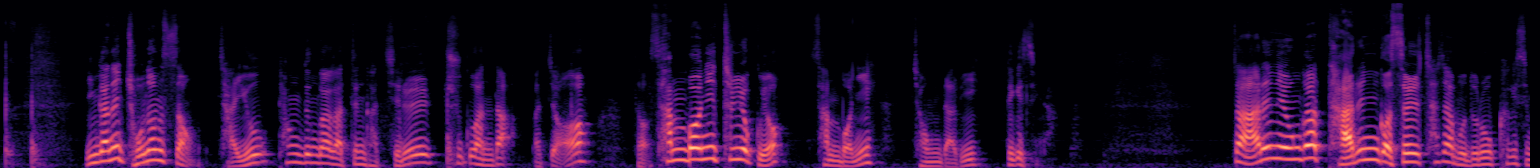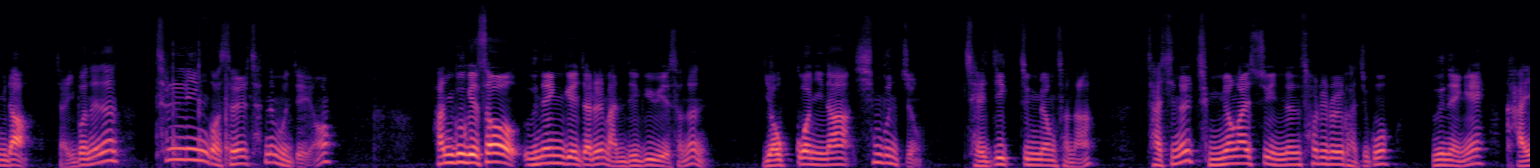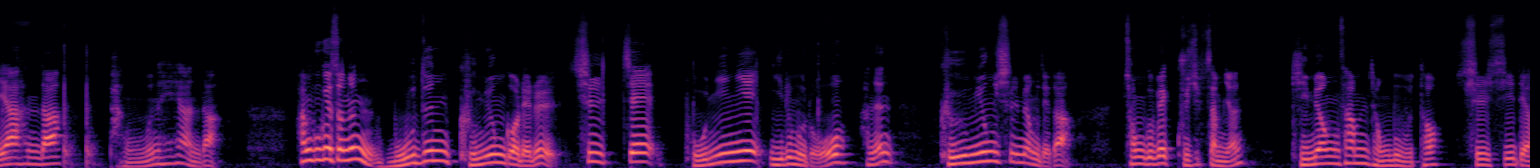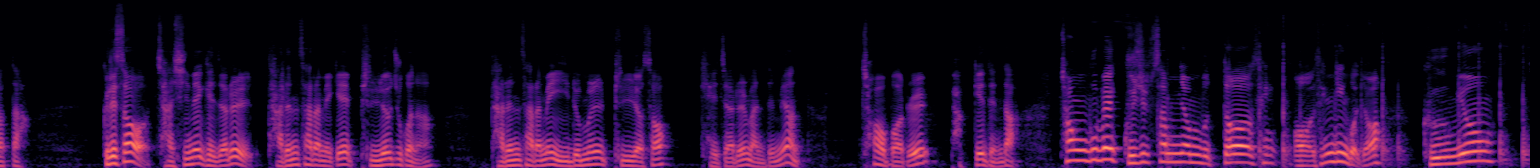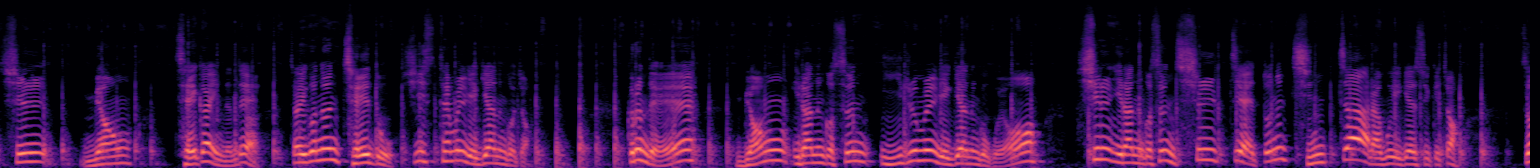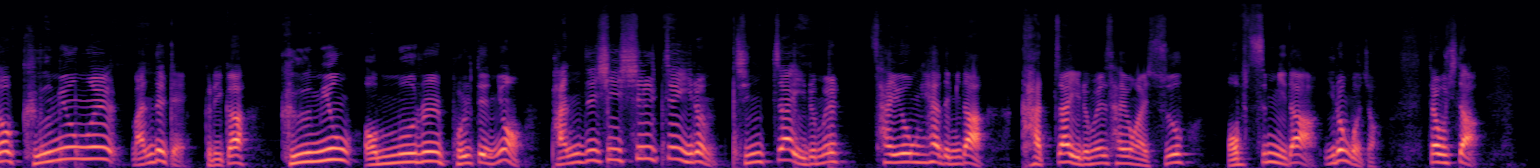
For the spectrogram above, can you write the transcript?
인간은 존엄성, 자유, 평등과 같은 가치를 추구한다. 맞죠? 그래서 3번이 틀렸고요. 3번이 정답이 되겠습니다. 자, 아래 내용과 다른 것을 찾아보도록 하겠습니다. 자, 이번에는 틀린 것을 찾는 문제예요. 한국에서 은행 계좌를 만들기 위해서는 여권이나 신분증, 재직 증명서나 자신을 증명할 수 있는 서류를 가지고 은행에 가야 한다, 방문해야 한다. 한국에서는 모든 금융거래를 실제 본인의 이름으로 하는 금융실명제가 1993년 김영삼 정부부터 실시되었다. 그래서 자신의 계좌를 다른 사람에게 빌려주거나 다른 사람의 이름을 빌려서 계좌를 만들면 처벌을 받게 된다. 1993년부터 생, 어, 생긴 거죠. 금융 실명제가 있는데 자 이거는 제도, 시스템을 얘기하는 거죠. 그런데 명이라는 것은 이름을 얘기하는 거고요. 실이라는 것은 실제 또는 진짜라고 얘기할 수 있겠죠. 그래서 금융을 만들 때 그러니까 금융 업무를 볼 때는요. 반드시 실제 이름, 진짜 이름을 사용해야 됩니다. 가짜 이름을 사용할 수 없습니다. 이런 거죠. 자 봅시다.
